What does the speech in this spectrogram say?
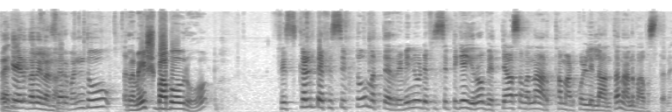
ಸಂಖ್ಯೆ ಹೇಳ್ತಲೇ ಇಲ್ಲ ನಾನು. ಸರ್ ಒಂದು ರಮೇಶ್ ಬಾಬು ಅವರು ಫಿಸ್ಕಲ್ ಡೆಫಿಸಿಟ್ಟು ಮತ್ತೆ ರೆವಿನ್ಯೂ ಡೆಫಿಸಿಟ್ಗೆ ಇರೋ ವ್ಯತ್ಯಾಸವನ್ನ ಅರ್ಥ ಮಾಡ್ಕೊಳ್ಳಿಲ್ಲ ಅಂತ ನಾನು ಭಾವಿಸ್ತೇನೆ.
